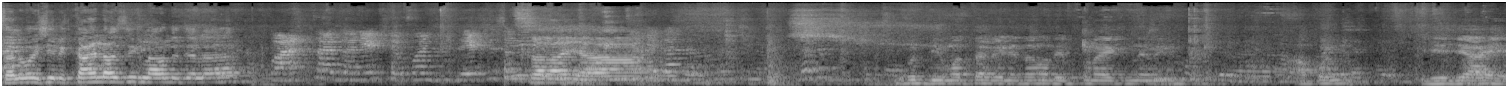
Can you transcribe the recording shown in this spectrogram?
चल वैशिली काय लॉजिक लावलं त्याला? चला या. बुद्धिमत्ता गणितामध्ये पुन्हा एक नवीन आपण हे जे आहे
